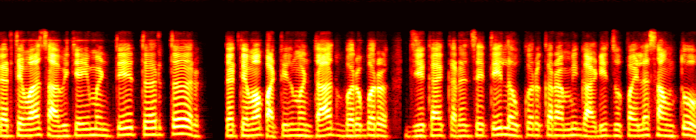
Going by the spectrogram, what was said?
तर तेव्हा सावीची आई म्हणते तर तर. तर तेव्हा पाटील म्हणतात बरोबर जे काय करायचंय ते लवकर करा. मी गाडी झोपायला सांगतो.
